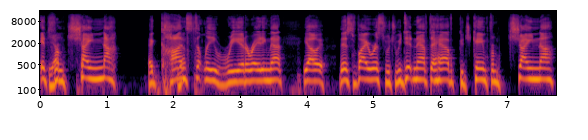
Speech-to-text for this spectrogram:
It's Yep. from China. And constantly reiterating that. Yeah, this virus, which we didn't have to have, which came from China.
